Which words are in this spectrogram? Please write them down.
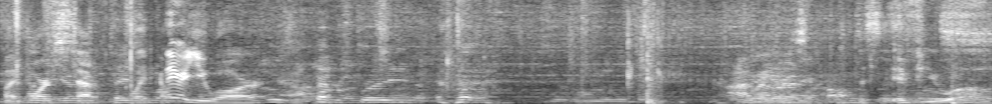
Play four, tap the blade. There you are. This is If you, uh,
